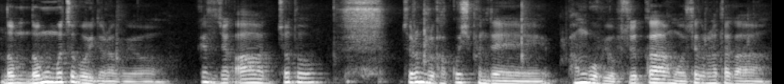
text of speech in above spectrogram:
너무 너무 멋져 보이더라고요. 그래서 제가 아 저도 저런 걸 갖고 싶은데 방법이 없을까 모색을 하다가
